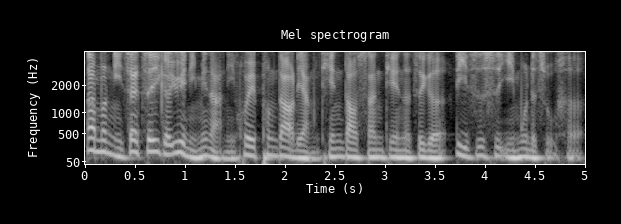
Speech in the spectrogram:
那么你在这一个月里面啊，你会碰到两天到三天的这个地支是乙木的组合。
